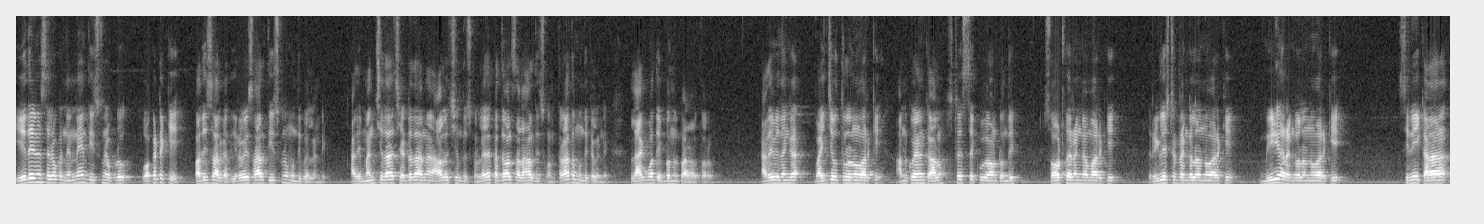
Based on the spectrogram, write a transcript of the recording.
ఏదైనా సరే ఒక నిర్ణయం తీసుకున్నప్పుడు ఒకటికి పదిసార్లు కాదు ఇరవై సార్లు తీసుకుని ముందుకు వెళ్ళండి అది మంచిదా చెడ్డదా అనే ఆలోచన తీసుకోండి లేదా పెద్దవాళ్ళ సలహాలు తీసుకోండి తర్వాత ముందుకెళ్ళండి. లేకపోతే ఇబ్బందులు పాలవుతారు. అదేవిధంగా వైద్య వృత్తులు ఉన్న వారికి అనుకూలమైన కాలం స్ట్రెస్ ఎక్కువగా ఉంటుంది. సాఫ్ట్వేర్ రంగం వారికి రియల్ ఎస్టేట్ రంగంలో ఉన్న వారికి మీడియా రంగంలో ఉన్న వారికి సినీ కళా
